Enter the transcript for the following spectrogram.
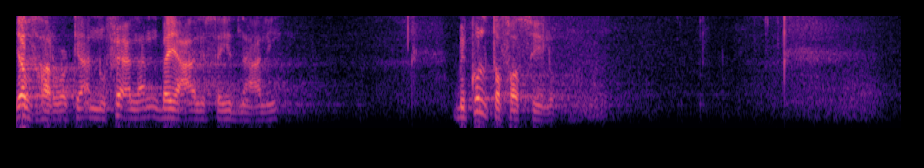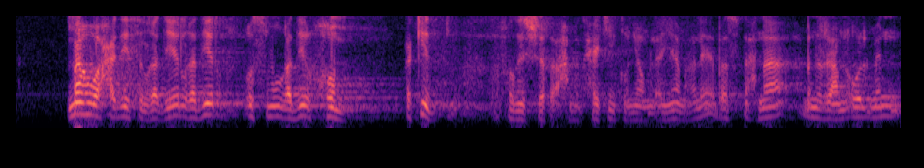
يظهر وكأنه فعلا بيع لسيدنا علي بكل تفاصيله. ما هو حديث الغدير؟ الغدير اسمه غدير خم. أكيد فضيل الشيخ أحمد حكيكم يوم من الأيام عليه بس نحن بنرجع بنقول من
